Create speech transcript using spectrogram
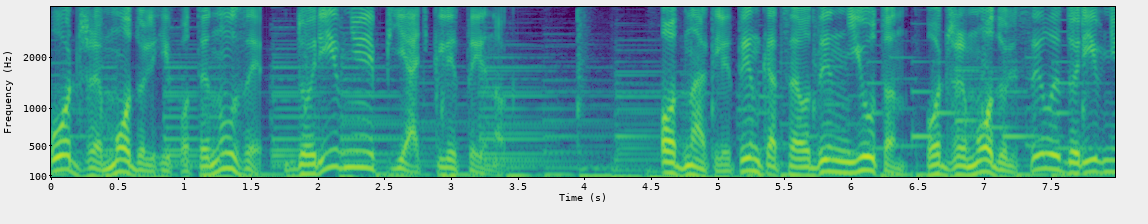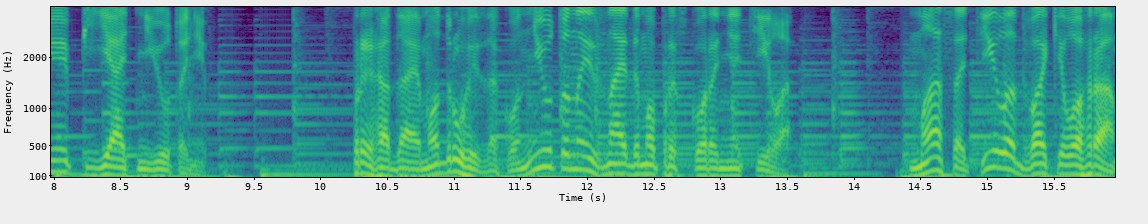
отже, модуль гіпотенузи дорівнює 5 клітинок. Одна клітинка це 1 ньютон, отже, модуль сили дорівнює 5 ньютонів. Пригадаємо другий закон Ньютона і знайдемо прискорення тіла. Маса тіла 2 кг,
